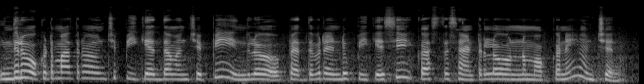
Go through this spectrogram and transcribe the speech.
ఇందులో ఒకటి మాత్రం ఉంచి పీకేద్దామని చెప్పి ఇందులో పెద్దవి రెండు పీకేసి కాస్త సెంటర్లో ఉన్న మొక్కని ఉంచాను.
